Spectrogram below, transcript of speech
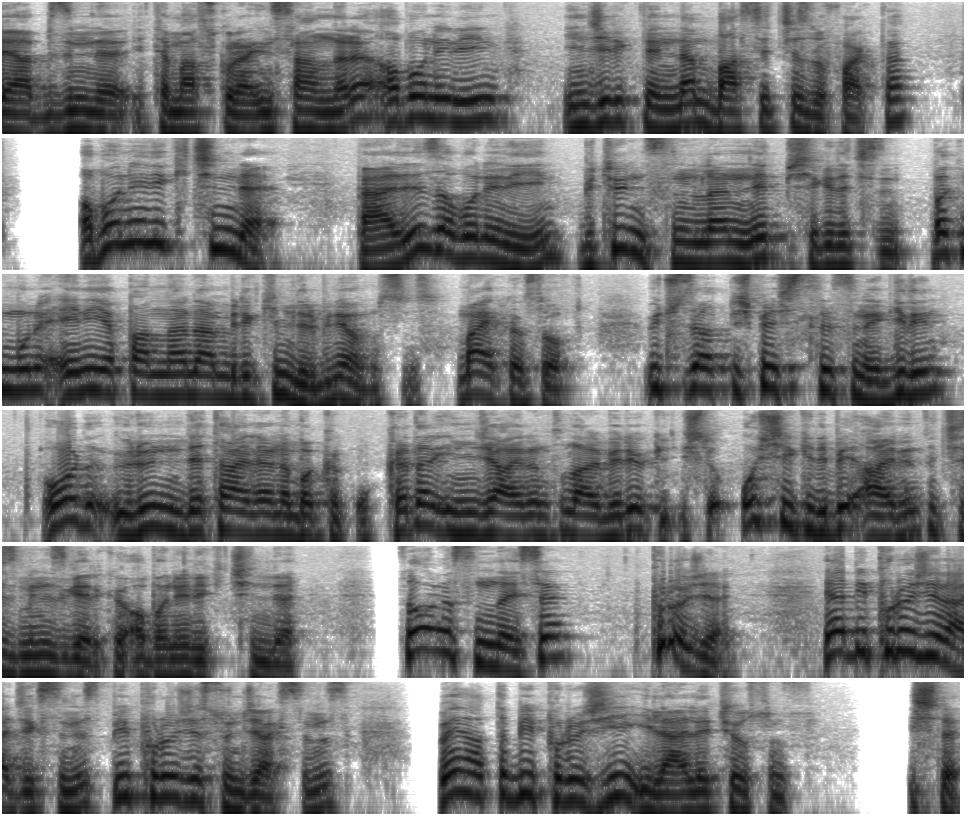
veya bizimle temas kuran insanlara aboneliğin inceliklerinden bahsedeceğiz ufaktan. Abonelik için de verdiğiniz aboneliğin bütün sınırlarını net bir şekilde çizin. Bakın bunu en iyi yapanlardan biri kimdir biliyor musunuz? Microsoft. 365 sitesine girin. Orada ürün detaylarına bakın. O kadar ince ayrıntılar veriyor ki işte o şekilde bir ayrıntı çizmeniz gerekiyor abonelik içinde. Sonrasında ise proje. Ya bir proje vereceksiniz, bir proje sunacaksınız veyahut da bir projeyi ilerletiyorsunuz. İşte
